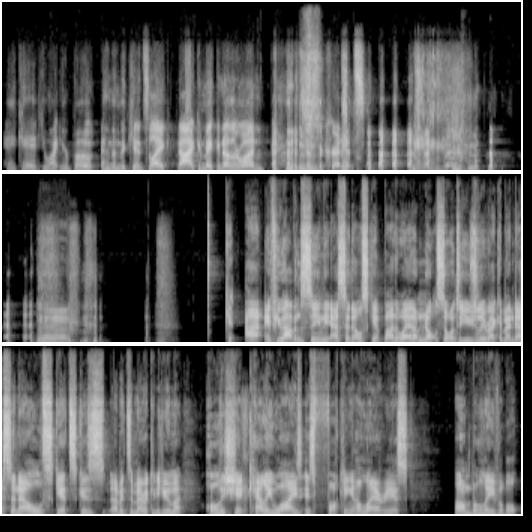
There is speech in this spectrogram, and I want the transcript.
"Hey kid, you want your boat?" And then the kid's like, "No, I can make another one." And it's just the credits. Uh. Uh, if you haven't seen the SNL skit, by the way, and I'm not someone to usually recommend SNL skits because I mean it's American humor. Holy shit, Kellywise is fucking hilarious, unbelievable,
